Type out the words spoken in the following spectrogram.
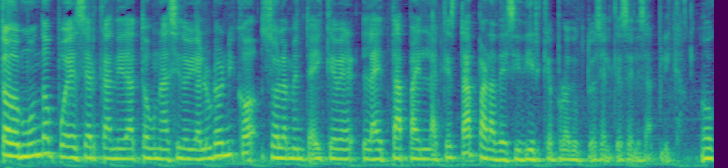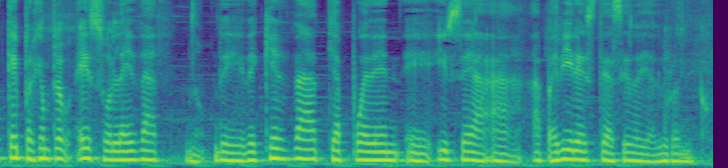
todo mundo puede ser candidato a un ácido hialurónico, solamente hay que ver la etapa en la que está para decidir qué producto es el que se les aplica. Ok, por ejemplo, eso, la edad, ¿no? ¿De, de qué edad ya pueden eh, irse a, a pedir este ácido hialurónico?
